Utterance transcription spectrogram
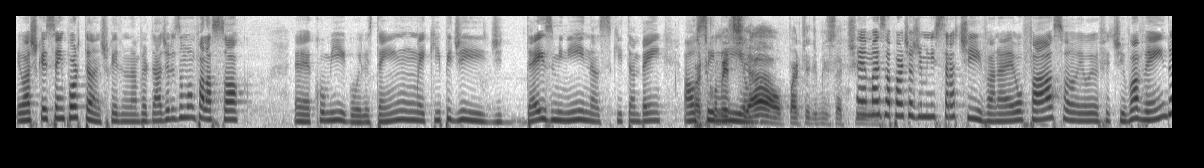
eu acho que isso é importante, porque, na verdade, eles não vão falar só é, comigo, eles têm uma equipe de, de 10 meninas que também auxiliam. Parte comercial, parte administrativa. É, mais a parte administrativa, né? Eu faço, eu efetivo a venda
